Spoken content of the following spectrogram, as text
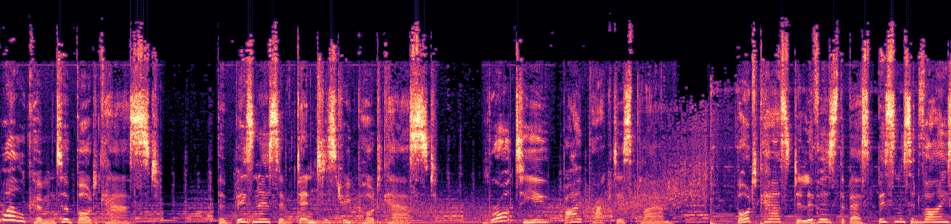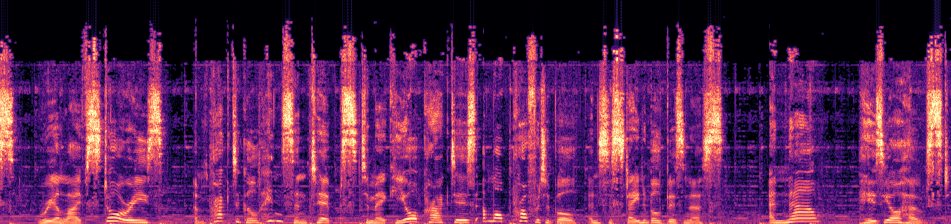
Welcome to Podcast, the Business of Dentistry podcast, brought to you by Practice Plan. Podcast delivers the best business advice, real life stories, and practical hints and tips to make your practice a more profitable and sustainable business. And now, here's your host.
